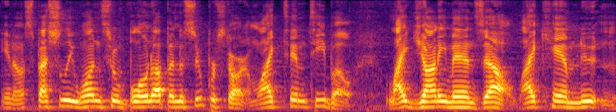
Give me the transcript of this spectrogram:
you know, especially ones who have blown up into superstardom, like Tim Tebow, like Johnny Manziel, like Cam Newton.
